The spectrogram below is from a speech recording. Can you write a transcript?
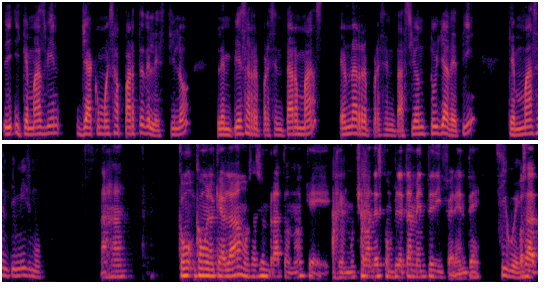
Y, y que más bien ya como esa parte del estilo le empieza a representar más en una representación tuya de ti que más en ti mismo. Ajá. Como, como lo que hablábamos hace un rato, ¿no? Que, que mucha banda es completamente diferente. Sí, güey. O sea,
